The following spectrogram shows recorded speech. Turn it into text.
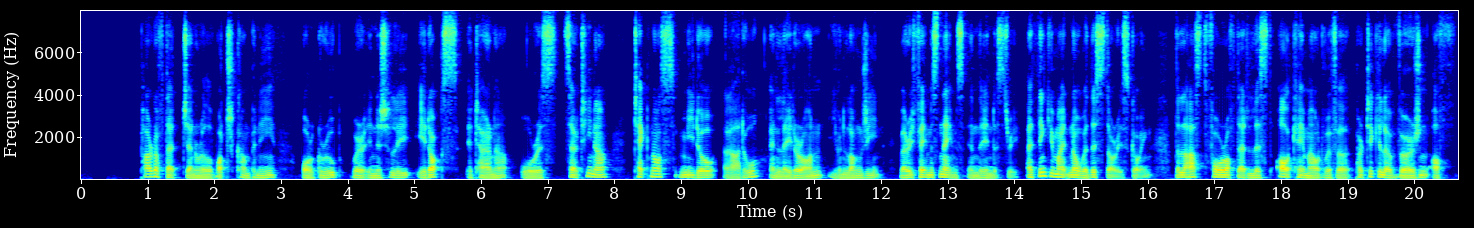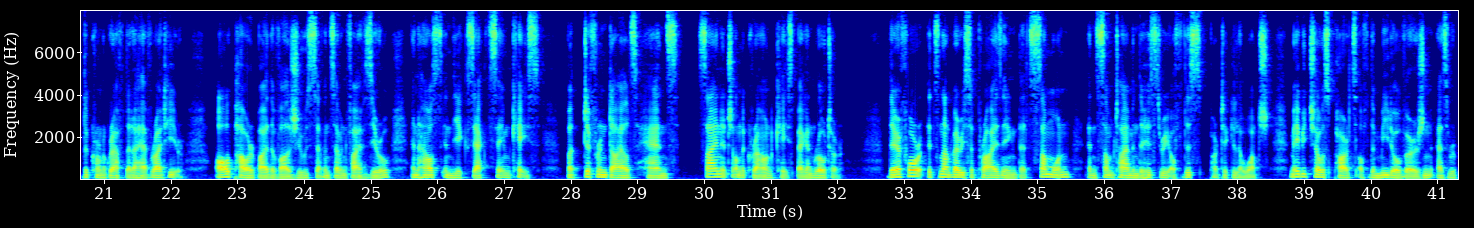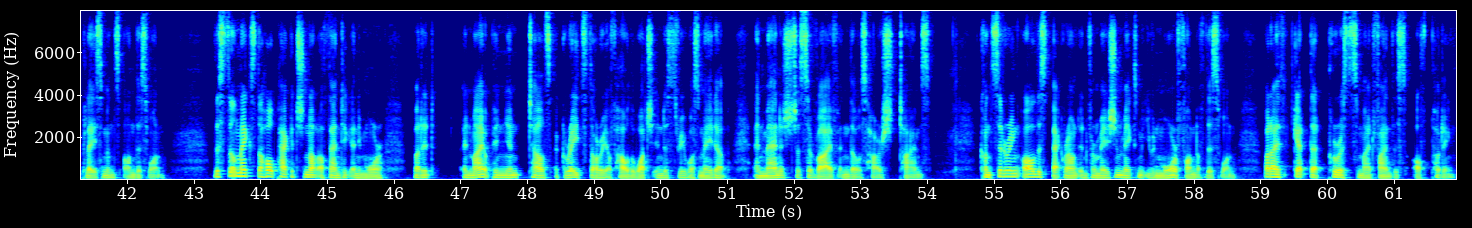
Part of that General Watch Company or group were initially Edox, Eterna, Oris, Certina, Technos, Mido, Rado, and later on even Longines. Very famous names in the industry. I think you might know where this story is going. The last four of that list all came out with a particular version of the chronograph that I have right here, all powered by the Valjoux 7750 and housed in the exact same case, but different dials, hands, signage on the crown, case back and rotor. Therefore, it's not very surprising that someone, and sometime in the history of this particular watch, maybe chose parts of the Mido version as replacements on this one. This still makes the whole package not authentic anymore, but it, in my opinion, tells a great story of how the watch industry was made up and managed to survive in those harsh times. Considering all this background information makes me even more fond of this one, but I get that purists might find this off-putting.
